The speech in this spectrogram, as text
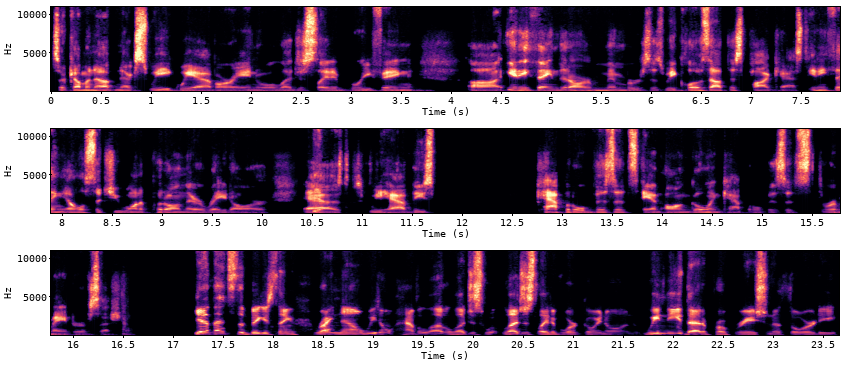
So coming up next week, we have our annual legislative briefing. Uh, anything that our members, as we close out this podcast, anything else that you want to put on their radar as yeah. we have these capital visits and ongoing capital visits the remainder of session? Yeah, that's the biggest thing. Right now, we don't have a lot of legis- legislative work going on. We need that appropriation authority.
